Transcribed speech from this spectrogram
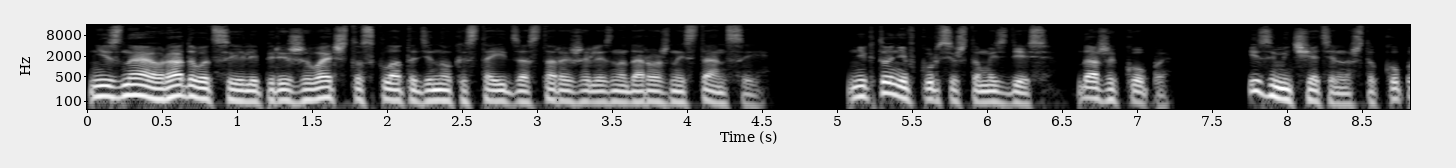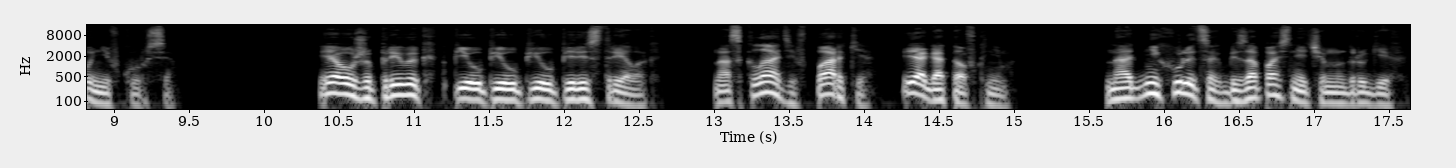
Не знаю, радоваться или переживать, что склад одиноко стоит за старой железнодорожной станцией. Никто не в курсе, что мы здесь, даже копы. И замечательно, что копы не в курсе. Я уже привык к пиу-пиу-пиу перестрелок. На складе, в парке, я готов к ним. На одних улицах безопаснее, чем на других.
